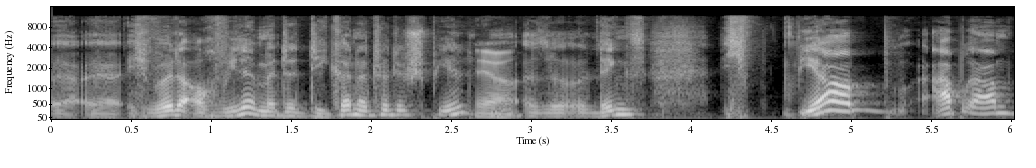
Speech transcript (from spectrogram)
ja, ja, ich würde auch wieder mit der Dika natürlich spielen. Ja. Also links. Ich ja, Abraham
